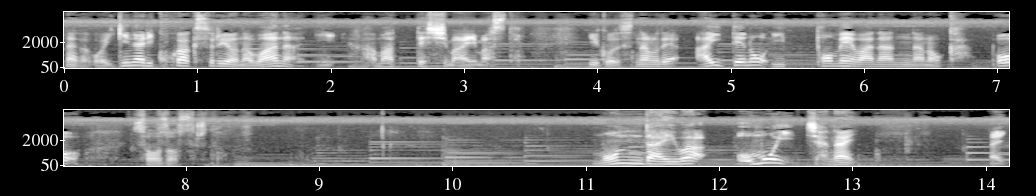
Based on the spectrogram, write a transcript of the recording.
なんかこういきなり告白するような罠にはまってしまいますということです。なので相手の一歩目は何なのかを想像すると。問題は思いじゃない、はい、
